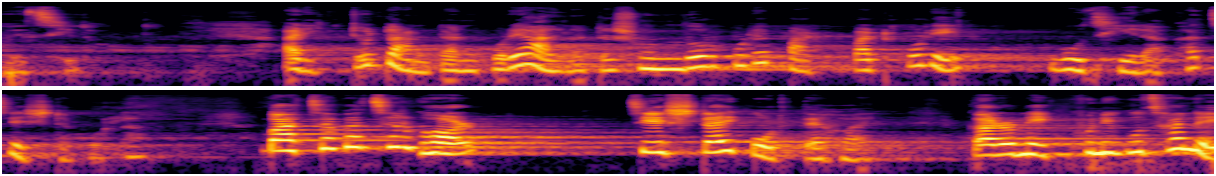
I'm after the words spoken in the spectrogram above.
হয়েছিল। আর একটু টান টান করে আলনাটা সুন্দর করে পাট পাট করে গুছিয়ে রাখার চেষ্টা করলাম। বাচ্চা কাচ্চার ঘর চেষ্টাই করতে হয়, কারণ এক্ষুনি গুছালে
